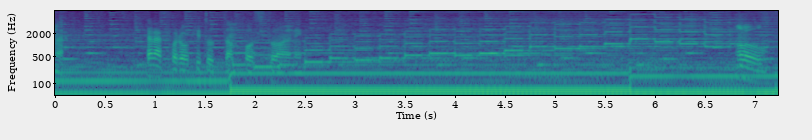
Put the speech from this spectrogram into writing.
Na, telefonról ki tudtam posztolni. Ó, oh,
